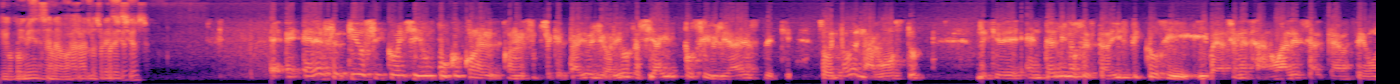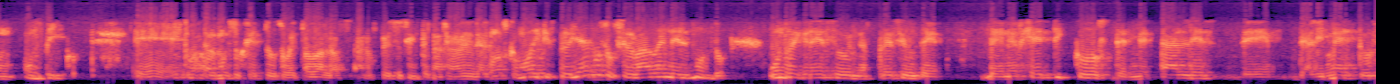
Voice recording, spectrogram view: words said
que comiencen a bajar los precios? En ese sentido sí coincido un poco con el con el subsecretario Llorio, o sea, sí hay posibilidades de que, sobre todo en agosto, de que en términos estadísticos y, y variaciones anuales se alcance un, un pico. Eh, esto va a estar muy sujeto sobre todo a los, a los precios internacionales de algunos commodities, pero ya hemos observado en el mundo un regreso en los precios de, de energéticos, de metales, de, de alimentos,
